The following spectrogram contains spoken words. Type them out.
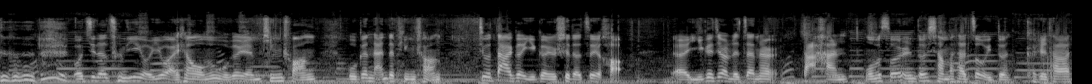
我记得曾经有一晚上，我们五个人拼床，五个男的拼床，就大哥一个人睡得最好，呃，一个劲儿的在那儿打鼾，我们所有人都想把他揍一顿，可是他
